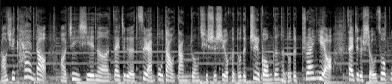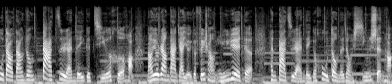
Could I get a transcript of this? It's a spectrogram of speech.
然后去看到哦，这些呢，在这个自然步道当中，其实是有很多的志工跟很多的专业哦，在这个手作步道当中，大自然的一个结合哈，然后又让大家有一个非常愉悦的和大自然的一个互动的这种心神哈。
